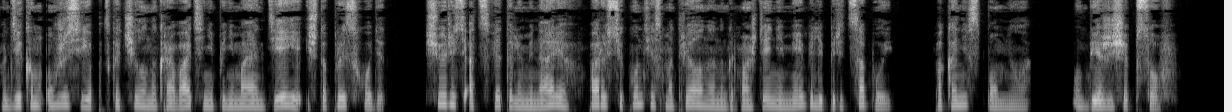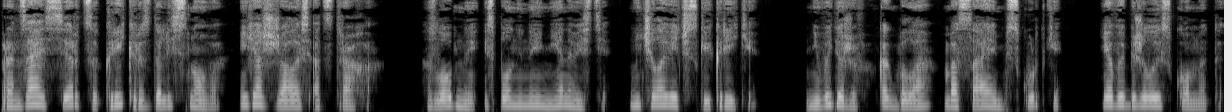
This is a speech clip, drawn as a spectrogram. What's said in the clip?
В диком ужасе я подскочила на кровати, не понимая, где я и что происходит. Щурясь от света люминариев, пару секунд я смотрела на нагромождение мебели перед собой, пока не вспомнила. Убежище псов. Пронзая сердце, крики раздались снова, и я сжалась от страха. Злобные, исполненные ненависти, нечеловеческие крики. Не выдержав, как была, босая, без куртки, я выбежала из комнаты,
